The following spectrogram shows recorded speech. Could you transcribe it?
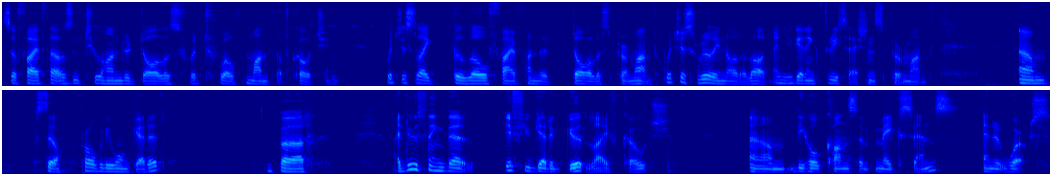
so $5,200 for 12 months of coaching, which is like below $500 per month, which is really not a lot. And you're getting three sessions per month. Um, still, probably won't get it. But I do think that if you get a good life coach, um, the whole concept makes sense and it works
